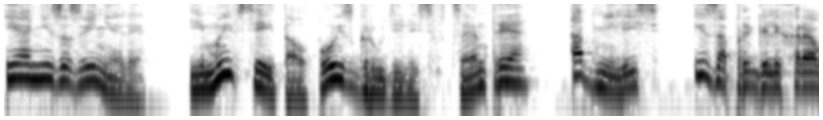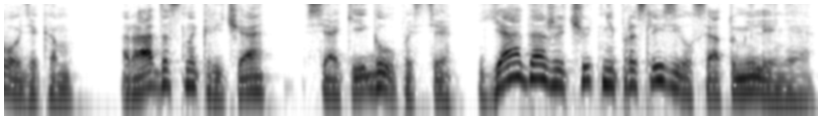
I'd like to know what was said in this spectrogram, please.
и они зазвенели. И мы всей толпой сгрудились в центре, обнялись и запрыгали хороводиком, радостно крича всякие глупости. Я даже чуть не прослезился от умиления.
